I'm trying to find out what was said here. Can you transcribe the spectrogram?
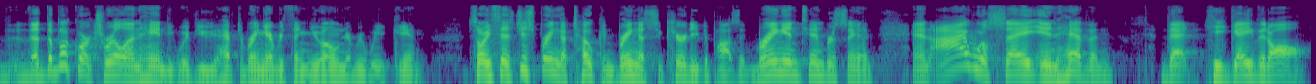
The, the book works real unhandy if you have to bring everything you own every week in. So he says, just bring a token, bring a security deposit, bring in 10%, and I will say in heaven that he gave it all.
